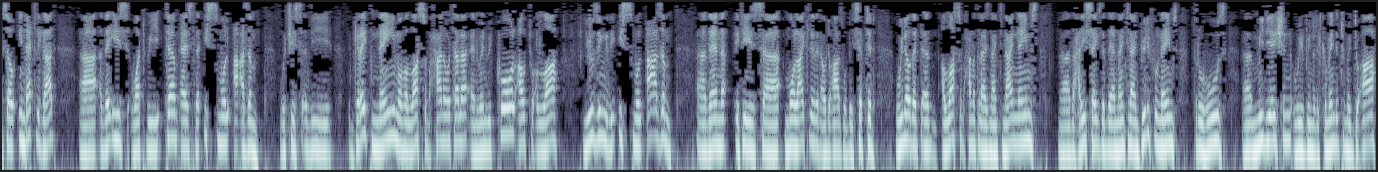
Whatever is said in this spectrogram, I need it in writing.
So in that regard, uh, there is what we term as the Ismul A'zam, which is the great name of Allah subhanahu wa ta'ala. And when we call out to Allah using the Ismul A'zam, uh, then it is uh, more likely that our du'as will be accepted. We know that uh, Allah subhanahu wa ta'ala has 99 names. Uh, the hadith says that there are 99 beautiful names through whose uh, mediation we've been recommended to make dua.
